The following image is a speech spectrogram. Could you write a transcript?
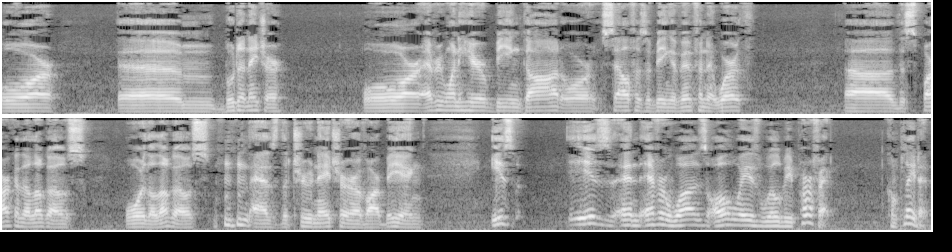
or um, Buddha nature, or everyone here being God, or self as a being of infinite worth, uh, the spark of the logos, or the logos as the true nature of our being, is is and ever was, always will be perfect, completed.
